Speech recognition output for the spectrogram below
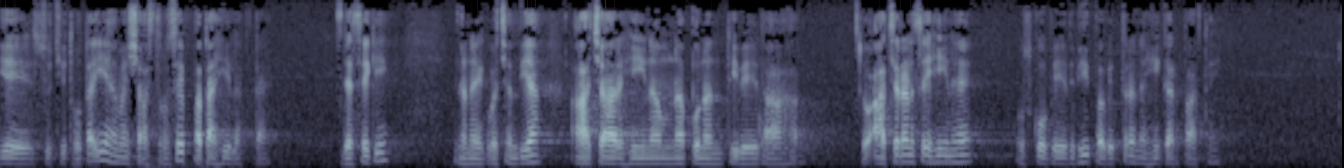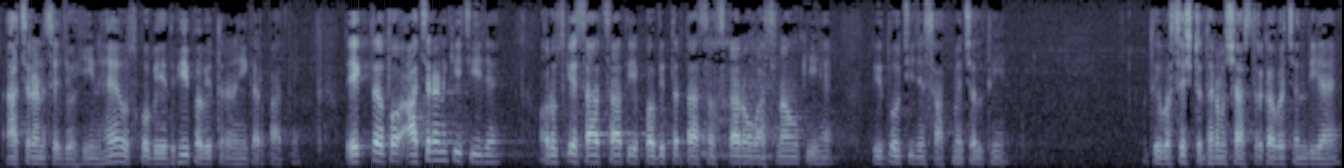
ये सूचित होता है, ये हमें शास्त्रों से पता ही लगता है। जैसे कि मैंने एक वचन दिया आचारहीनम न पुनंति वेदा। जो आचरण से हीन है, उसको वेद भी पवित्र नहीं कर पाते। आचरण से जो हीन है, उसको वेद भी पवित्र नहीं कर पाते। तो एक तरह तो आचरण की चीज़ है, और उसके साथ साथ ये पवित्रता संस्कारों, वासनाओं की है। तो ये दो चीज़ें साथ में चलती हैं। तो वशिष्ठ धर्मशास्त्र का वचन दिया है।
